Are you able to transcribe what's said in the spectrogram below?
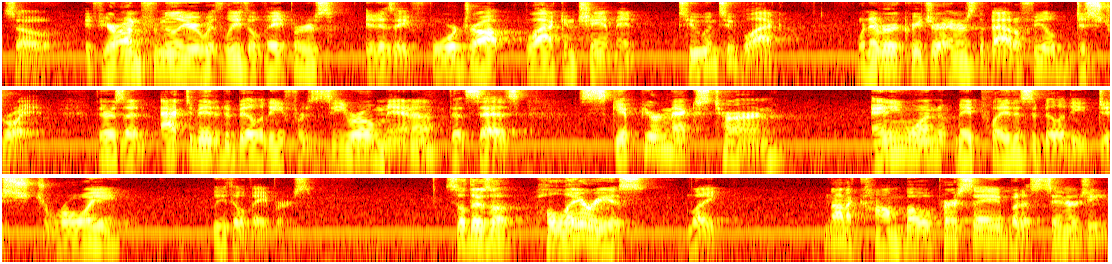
So if you're unfamiliar with lethal vapors, it is a four drop black enchantment, two and two black. Whenever a creature enters the battlefield, destroy it. There's an activated ability for zero mana that says skip your next turn. Anyone may play this ability, destroy lethal vapors. So there's a hilarious, like, not a combo per se, but a synergy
